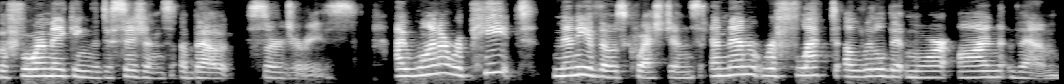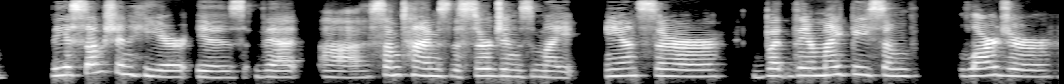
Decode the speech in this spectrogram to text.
before making the decisions about surgeries. I want to repeat many of those questions and then reflect a little bit more on them. The assumption here is that uh, sometimes the surgeons might answer, but there might be some larger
